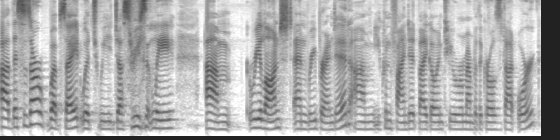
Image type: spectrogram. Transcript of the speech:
Uh, this is our website, which we just recently um, relaunched and rebranded. Um, you can find it by going to rememberthegirls.org.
